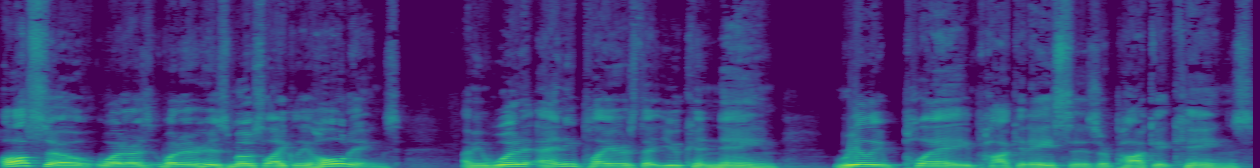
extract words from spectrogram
Also, what are, what are his most likely holdings? I mean, would any players that you can name really play pocket aces or pocket kings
